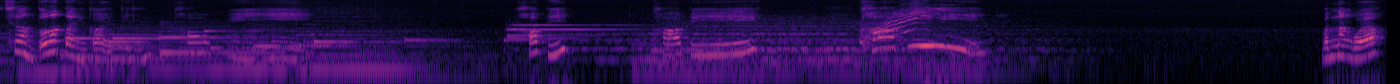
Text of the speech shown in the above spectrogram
세상 떠났다니까 에필은 카비. 카비? 카비. 카비! 만난 거야?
